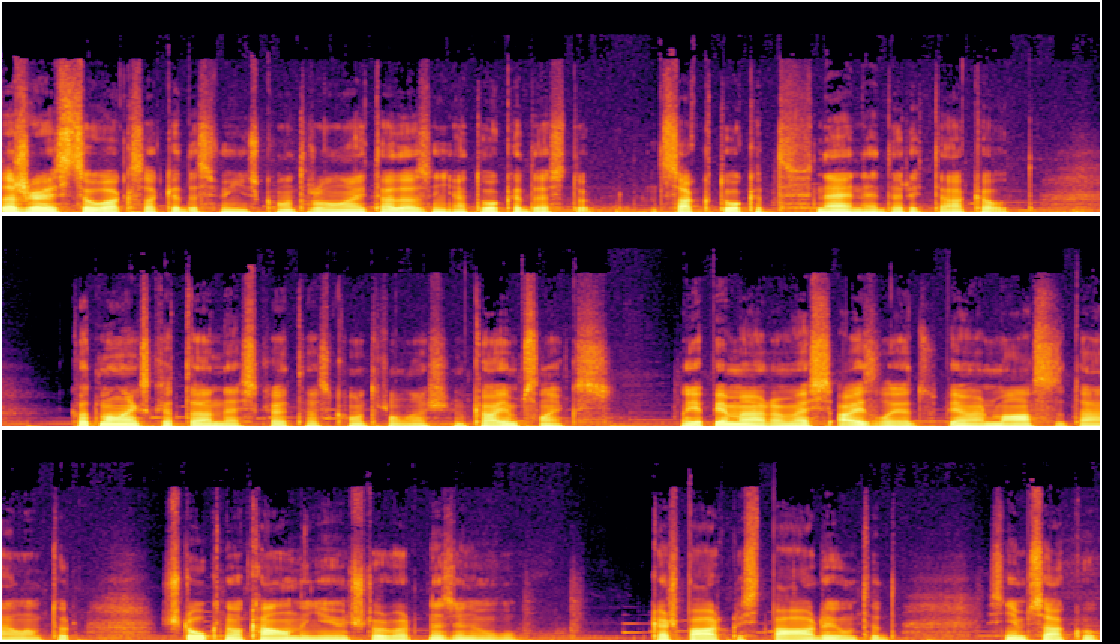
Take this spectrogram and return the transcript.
dažreiz cilvēki saka, ka es viņus kontrolēju tādā ziņā, to, ka es tur saku to, ka nē, nedari tā kaut. Kaut man liekas, ka tā neskaitās kontrolēšana. Kā jums liekas? Nu, ja, piemēram, es aizliedzu, piemēram, māsas dēlam tur šķūkt no kalniņa, viņš tur var, nezinu, vienkārši pārkrist pāri, un tad es viņiem saku,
